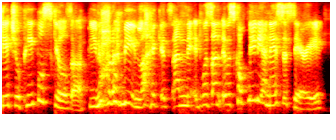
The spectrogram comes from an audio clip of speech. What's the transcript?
get your people skills up. You know what I mean? Like it's un- it was un- it was completely unnecessary.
